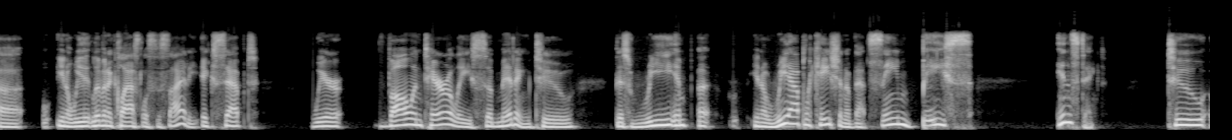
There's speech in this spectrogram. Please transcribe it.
uh you know, we live in a classless society except we're voluntarily submitting to this re uh, you know reapplication of that same base instinct to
